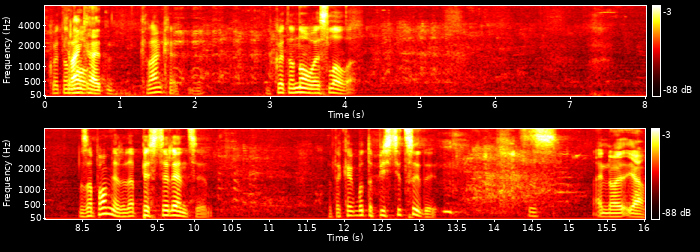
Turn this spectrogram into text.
Какое-то нов- Krankheiten. Krankheit. да. Какое-то новое слово. Запомнили, да? Пестиленция. Это как будто пестициды. Ein neues, ja.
